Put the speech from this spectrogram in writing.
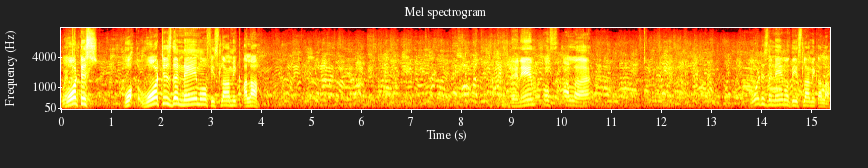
what is what, what is the name of Islamic Allah? the name of Allah. What is the name of the Islamic Allah?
